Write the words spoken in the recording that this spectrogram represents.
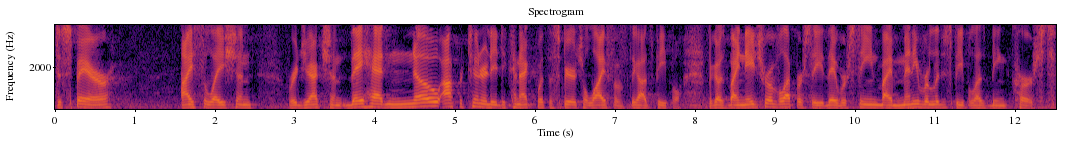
despair, isolation, rejection, they had no opportunity to connect with the spiritual life of God's people. Because by nature of leprosy, they were seen by many religious people as being cursed.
